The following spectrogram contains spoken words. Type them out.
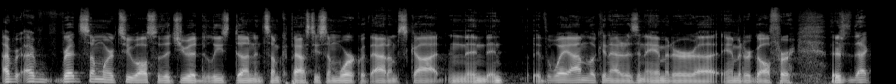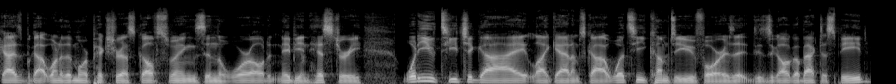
I've, I've read somewhere too also that you had at least done in some capacity some work with Adam Scott, and, and, and the way I'm looking at it as an amateur uh, amateur golfer, there's that guy's got one of the more picturesque golf swings in the world, maybe in history. What do you teach a guy like Adam Scott? What's he come to you for? Is it does it all go back to speed?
